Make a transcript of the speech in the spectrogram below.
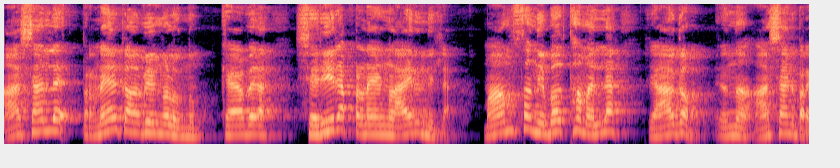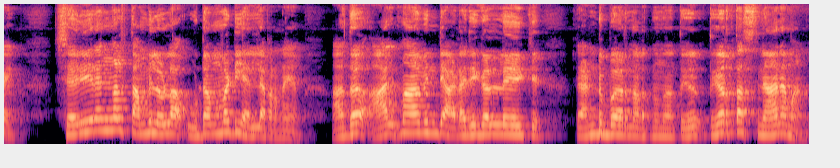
ആശാന്റെ പ്രണയകാവ്യങ്ങളൊന്നും കേവല ശരീര പ്രണയങ്ങളായിരുന്നില്ല മാംസ നിബദ്ധമല്ല രാഗം എന്ന് ആശാൻ പറയും. ശരീരങ്ങൾ തമ്മിലുള്ള ഉടമ്പടിയല്ല പ്രണയം. അത് ആത്മാവിന്റെ അടരികളിലേക്ക് രണ്ടുപേർ നടത്തുന്ന തീർ- തീർത്ത സ്നാനമാണ്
